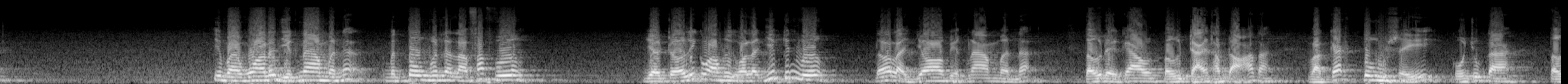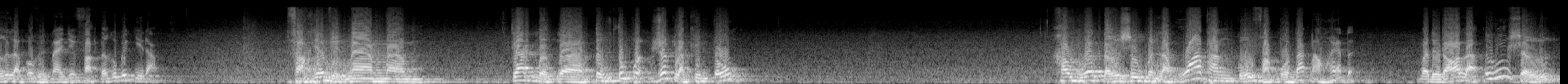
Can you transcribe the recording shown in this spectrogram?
nhưng mà qua đến Việt Nam mình á mình tôn vinh là là pháp vương. Giờ trợ lý của ông thì gọi là nhiếp chính vương. Đó là do Việt Nam mình á tự đề cao tự trại thảm đỏ ta. Và các tu sĩ của chúng ta tự làm công việc này chứ Phật tử có biết gì đâu. Phật giáo Việt Nam à, các bậc à, uh, tung túc rất là khiêm tốn. Không có tự xưng mình là hóa thân của Phật Bồ Tát nào hết và điều đó là ứng xử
